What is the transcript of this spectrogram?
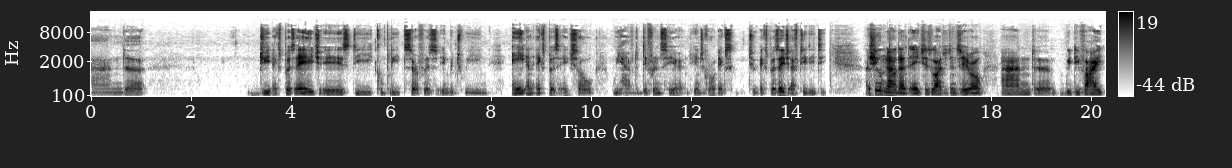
and uh, gx plus h is the complete surface in between a and x plus h. So we have the difference here, the integral x to x plus h ft dt. Assume now that h is larger than 0 and uh, we divide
